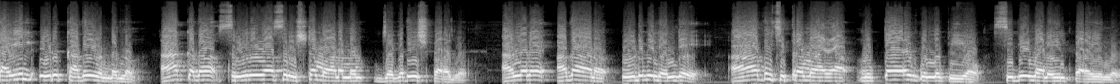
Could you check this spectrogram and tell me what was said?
കയ്യിൽ ഒരു കഥയുണ്ടെന്നും ആ കഥ ശ്രീനിവാസൻ ഇഷ്ടമാണെന്നും ജഗദീഷ് പറഞ്ഞു. അങ്ങനെ അതാണ് ഒടുവിൽ എന്റെ ആദ്യ ചിത്രമായ മുത്താരം കുന്നു പി ഒ സിബി മലയിൽ പറയുന്നു.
